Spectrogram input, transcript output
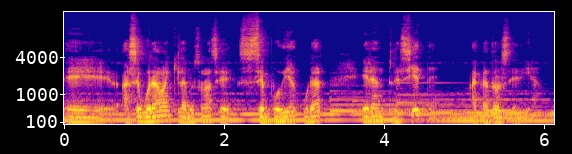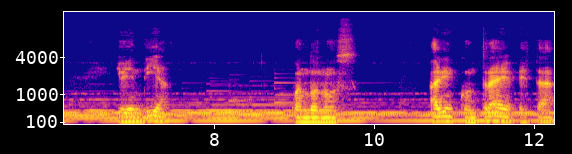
eh, aseguraban que la persona se, se podía curar era entre 7 a 14 días. Hoy en día cuando nos alguien contrae esta,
